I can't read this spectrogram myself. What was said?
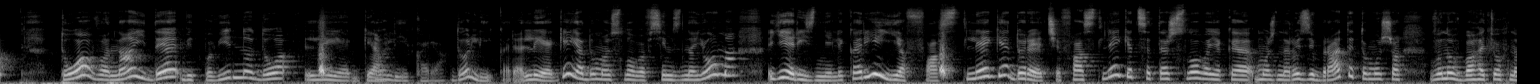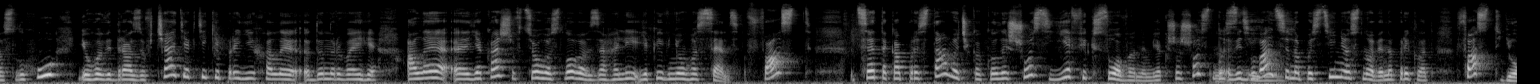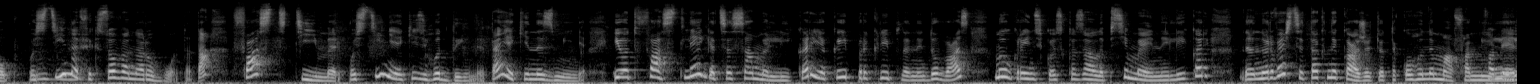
то вона йде відповідно до леге. До лікаря. До лікаря. Леге, я думаю, слово всім знайоме. Є різні лікарі, є фастлеге. До речі, фастлеге це теж слово, яке можна розібрати, тому що воно в багатьох на слуху, його відразу вчать, як тільки приїхали до Норвегії. Але е, яка ж в цього слова взагалі, який в нього сенс? Фаст це така приставочка, коли щось є фіксованим. Якщо щось Постійно. відбувається на постійній основі, наприклад, fast job – постійна фіксована робота, та fast timer – постійні якісь години, та які не змінні. І от fast lega – це саме лікар, який прикріплений до вас. Ми українською сказали б сімейний лікар. Е, Норвежці так не кажуть, от такого нема фамілія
